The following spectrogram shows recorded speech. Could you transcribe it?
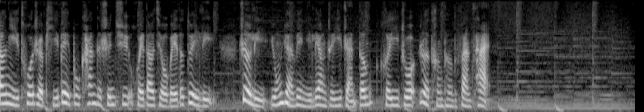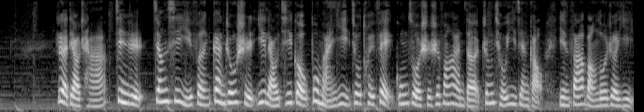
当你拖着疲惫不堪的身躯回到久违的队里。”这里永远为你亮着一盏灯和一桌热腾腾的饭菜。热调查：近日，江西一份赣州市医疗机构不满意就退费工作实施方案的征求意见稿引发网络热议。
